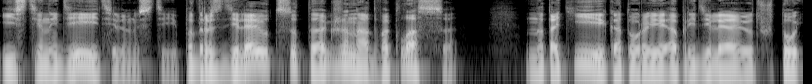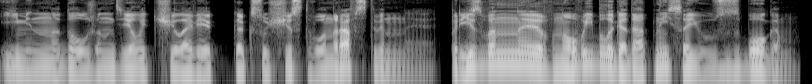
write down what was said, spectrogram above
Истины деятельности подразделяются также на два класса на такие, которые определяют, что именно должен делать человек как существо нравственное, призванное в новый благодатный союз с Богом.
